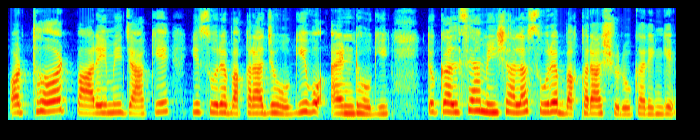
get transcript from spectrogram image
اور تھرڈ پارے میں جا کے یہ سورہ بقرہ جو ہوگی وہ اینڈ ہوگی۔ تو کل سے ہم انشاءاللہ سورہ بقرہ شروع کریں گے۔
